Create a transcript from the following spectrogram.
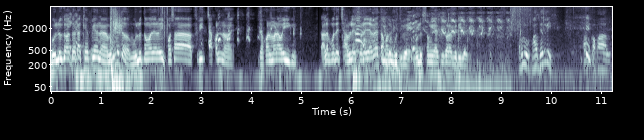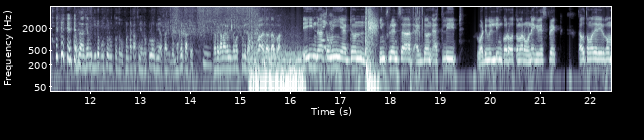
বুলুকে অতটা খেপিও না বুঝলে তো? বুলু তোমাদের ওই পোষা ফ্রিজ চাকর নয়। যখন মানে ওই কালো পথে ছাবলে চলে যাবে তখন বুঝবে বুলুর সঙ্গে আর কি করা বেরিয়ে যাবে। বাবু মাছ আরে কপাল। আচ্ছা আজকে আমি দুটো প্রশ্নের উত্তর দেবো। ফোনটা কাছে নিয়ে ক্লোজ নিয়ে আসা একদম মুখের কাছে। যাতে গালাগালি তোমার সুবিধা বাহ দাদা বাহ। এই না তুমি একজন ইনফ্লুয়েন্সার একজন অ্যাথলিট বডি বিল্ডিং করো তোমার অনেক রেসপেক্ট তাও তোমাদের এরকম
